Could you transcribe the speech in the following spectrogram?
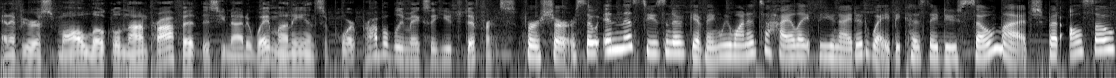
And if you're a small local nonprofit, this United Way money and support probably makes a huge difference. For sure. So, in this season of giving, we wanted to highlight the United Way because they do so much, but also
